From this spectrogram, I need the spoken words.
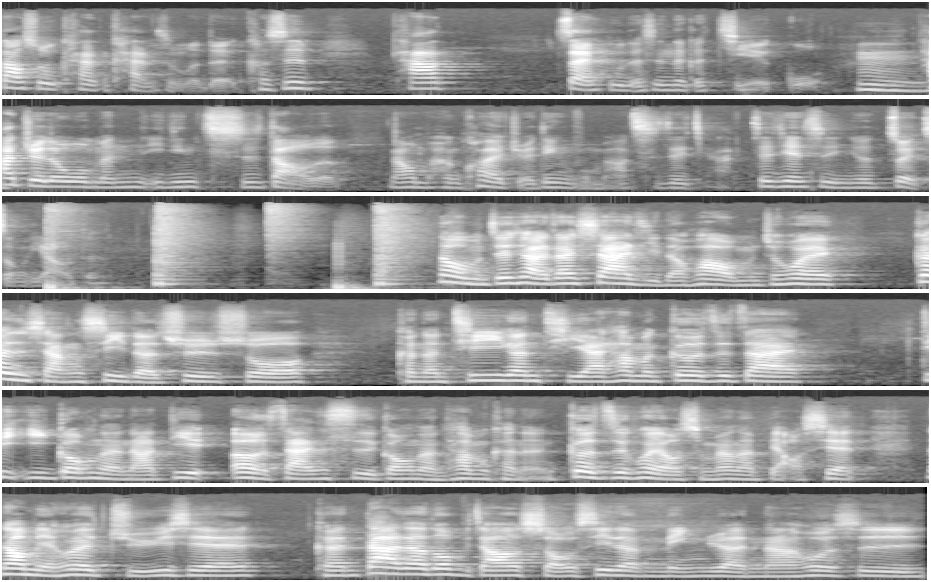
到处看看什么的，可是他在乎的是那个结果。嗯，他觉得我们已经吃到了，然后我们很快决定我们要吃这家，这件事情就是最重要的。那我们接下来在下一集的话，我们就会更详细的去说，可能 T 一跟 T I 他们各自在。第一功能啊，第二三四功能，他们可能各自会有什么样的表现？那我们也会举一些可能大家都比较熟悉的名人啊，或者是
